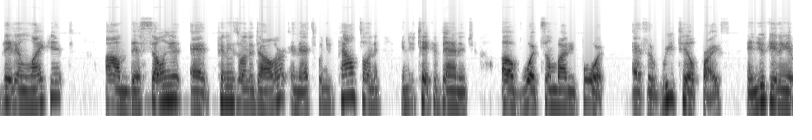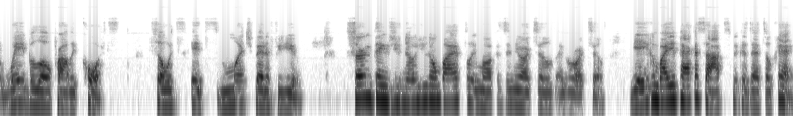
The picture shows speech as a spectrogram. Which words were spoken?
They didn't like it um, they're selling it at pennies on the dollar, and that's when you pounce on it and you take advantage of what somebody bought at the retail price, and you're getting it way below probably cost. So it's it's much better for you. Certain things you know you don't buy at flea markets and yard sales and garage sales. Yeah, you can buy your pack of socks because that's okay.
